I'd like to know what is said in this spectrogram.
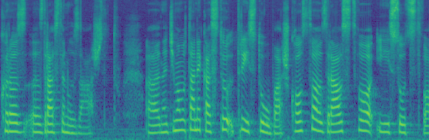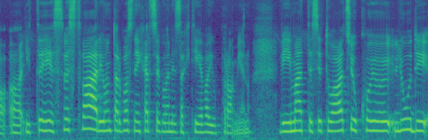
kroz uh, zdravstvenu zaštitu. Znači imamo ta neka stu, tri stuba, školstvo, zdravstvo i sudstvo. I te sve stvari unutar Bosne i Hercegovine zahtijevaju promjenu. Vi imate situaciju u kojoj ljudi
